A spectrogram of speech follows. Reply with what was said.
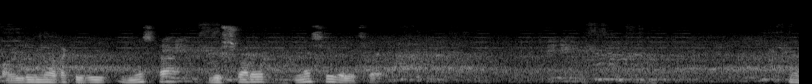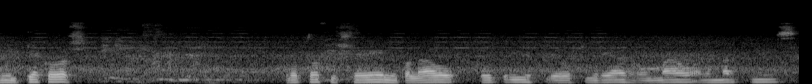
Paulinho, Rakitic, Iniesta, Luis Suárez, Messi, Beliseu. Olympiacos, Proto, Fisé, Nicolau, Utri, Leo Figueras, Romao, Alan Martins,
